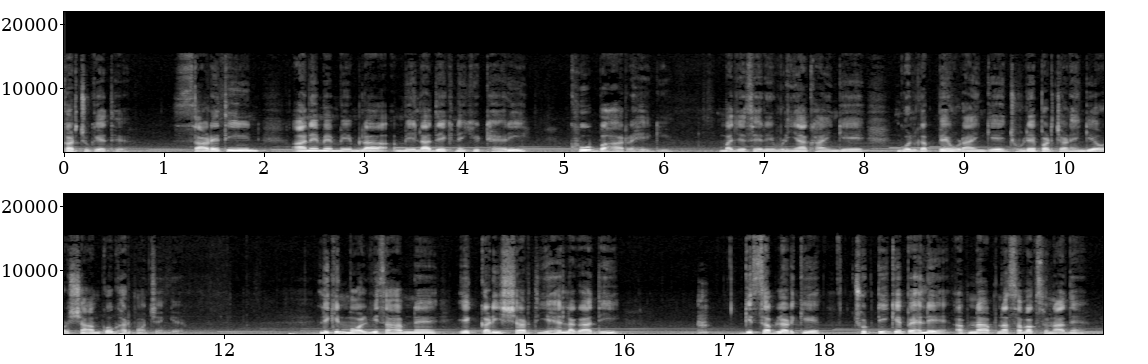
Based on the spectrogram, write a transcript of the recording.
कर चुके थे। साढ़े तीन आने में मेमला, मेला देखने की ठहरी खूब बाहर रहेगी। मज़े से रेवड़ियाँ खाएँगे, गोलगप्पे उड़ाएँगे, झूले पर चढ़ेंगे और शाम को घर पहुँचेंगे। लेकिन मौलवी साहब ने एक कड़ी शर्त यह लगा दी कि सब लड़के छुट्टी के पहले अपना अपना सबक सुना दें।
